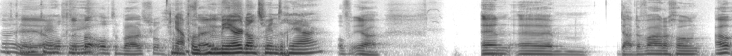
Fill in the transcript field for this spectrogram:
Ja, Oké, ja, op, de, op de basisschool. Ja, ook of meer dan. 20 jaar. Of ja. En ehm ja, er waren gewoon. eh,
